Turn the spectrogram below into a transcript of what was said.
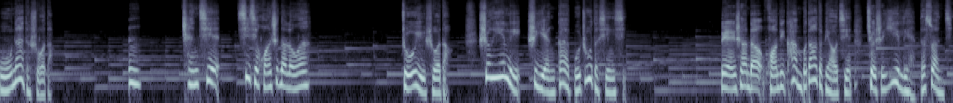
无奈的说道：“嗯，臣妾谢谢皇上的隆恩。”竹雨说道，声音里是掩盖不住的欣喜，脸上的皇帝看不到的表情却是一脸的算计。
